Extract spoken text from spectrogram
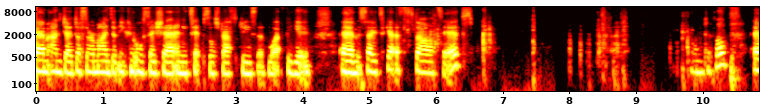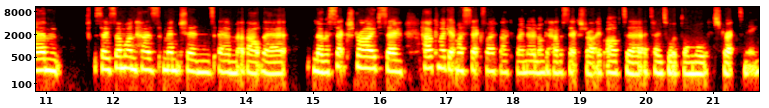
Um, and yeah, just a reminder that you can also share any tips or strategies that have worked for you. Um, so to get us started, wonderful. Um, so someone has mentioned um, about their lower sex drive. So how can I get my sex life back if I no longer have a sex drive after a total abdominal hysterectomy?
